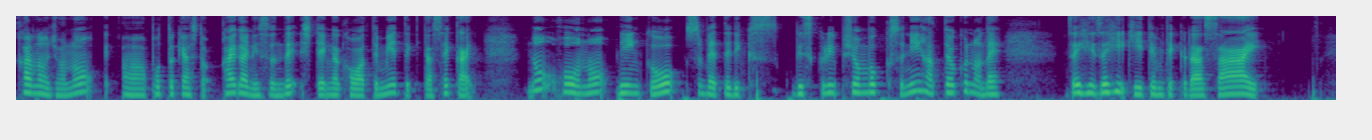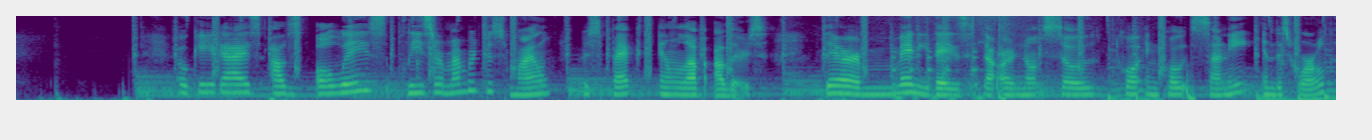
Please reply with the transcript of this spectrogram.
彼女のあポッドキャスト海外に住んで視点が変わって見えてきた世界の方のリンクをすべてディスクリプションボックスに貼っておくのでぜひぜひ聞いてみてください。Okay, you guys, as always, please remember to smile, respect, and love others. There are many days that are not so quote unquote sunny in this world.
